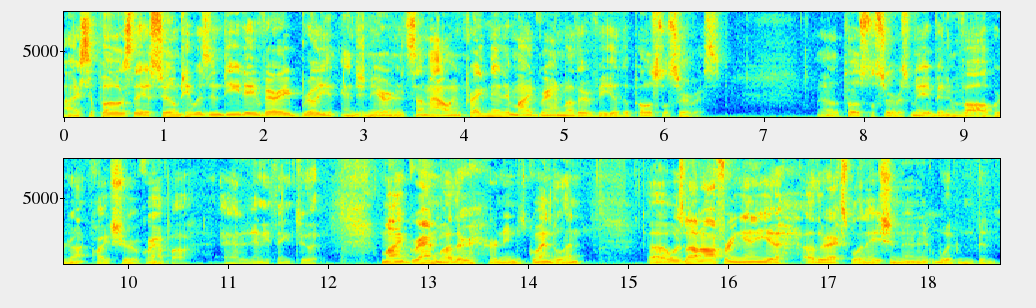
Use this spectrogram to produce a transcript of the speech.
I suppose they assumed he was indeed a very brilliant engineer and had somehow impregnated my grandmother via the Postal Service. Well, the Postal Service may have been involved. We're not quite sure if Grandpa added anything to it. My grandmother, her name was Gwendolyn, uh, was not offering any uh, other explanation, and it wouldn't been,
